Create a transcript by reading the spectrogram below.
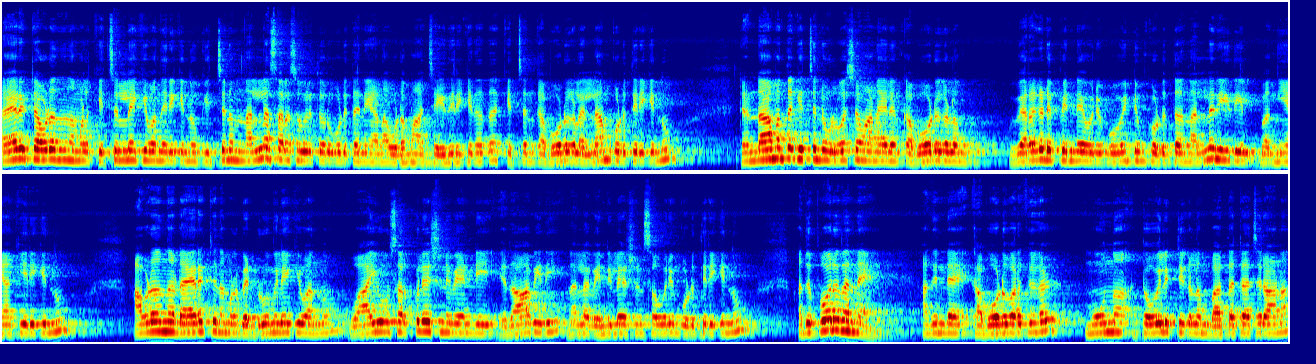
ഡയറക്റ്റ് അവിടെ നിന്ന് നമ്മൾ കിച്ചണിലേക്ക് വന്നിരിക്കുന്നു. കിച്ചണും നല്ല സ്ഥല സൗകര്യത്തോടു കൂടി തന്നെയാണ് ഉടമ ചെയ്തിരിക്കുന്നത്. കിച്ചൺ കബോർഡുകളെല്ലാം കൊടുത്തിരിക്കുന്നു. രണ്ടാമത്തെ കിച്ചന്റെ ഉൾവശമാണേലും കബോർഡുകളും വിറകടുപ്പിന്റെ ഒരു പോയിന്റും കൊടുത്ത് നല്ല രീതിയിൽ ഭംഗിയാക്കിയിരിക്കുന്നു. അവിടെ നിന്ന് ഡയറക്റ്റ് നമ്മൾ ബെഡ്റൂമിലേക്ക് വന്നു. വായു സർക്കുലേഷന് വേണ്ടി യഥാവിധി നല്ല വെന്റിലേഷൻ സൗകര്യം കൊടുത്തിരിക്കുന്നു. അതുപോലെ തന്നെ അതിന്റെ കബോർഡ് വർക്കുകൾ മൂന്ന് ടോയ്ലറ്റുകളും ബാത്ത് അറ്റാച്ചറാണ്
